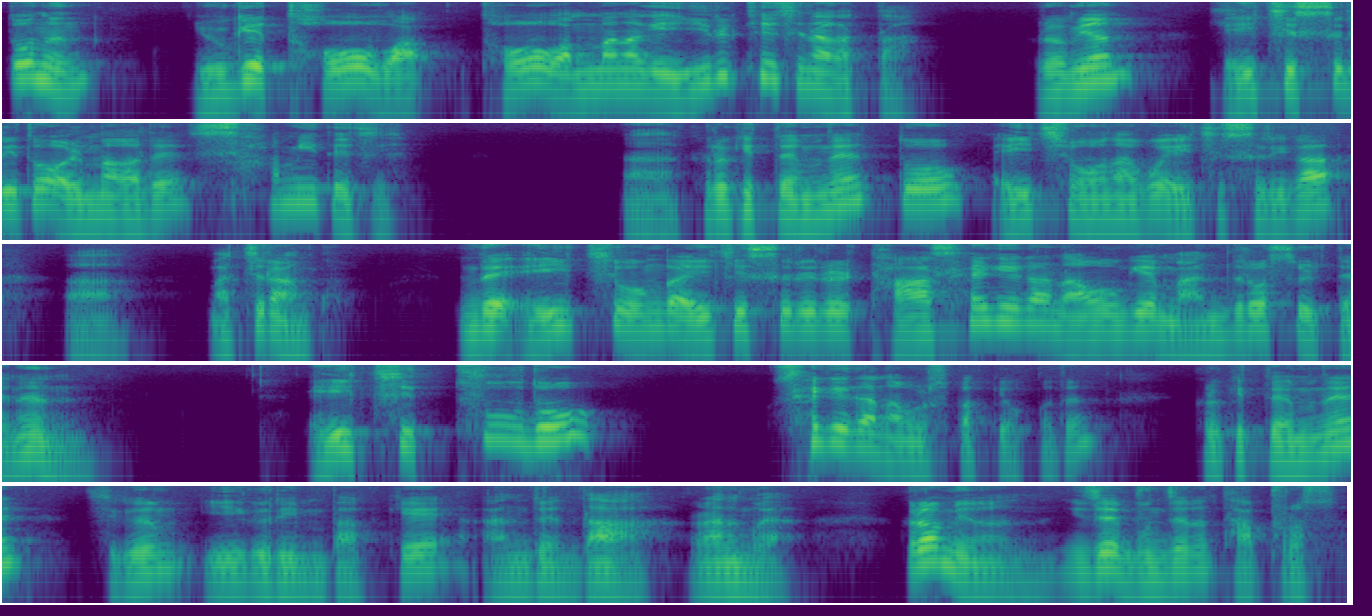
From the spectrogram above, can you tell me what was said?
또는 이게 더, 와, 더 완만하게 이렇게 지나갔다. 그러면 H3도 얼마가 돼? 3이 되지. 아, 그렇기 때문에 또 H1하고 H3가 아, 맞질 않고. 근데 H1과 H3를 다 3개가 나오게 만들었을 때는 H2도 3개가 나올 수밖에 없거든. 그렇기 때문에 지금 이 그림밖에 안 된다라는 거야. 그러면 이제 문제는 다 풀었어.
